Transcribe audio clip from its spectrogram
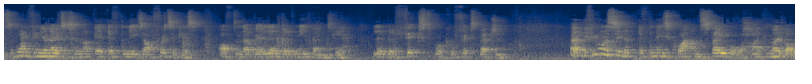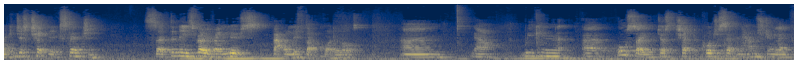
So one thing you'll notice if the knees are arthritic is often there'll be a little bit of knee bend here, a little bit of fixed, what we call fixed flexion. Um, if you want to see that if the knee's quite unstable or hypermobile, we can just check the extension. So if the knee's very, very loose, that will lift up quite a lot. Um, now, we can uh, also just check the quadricep and hamstring length.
